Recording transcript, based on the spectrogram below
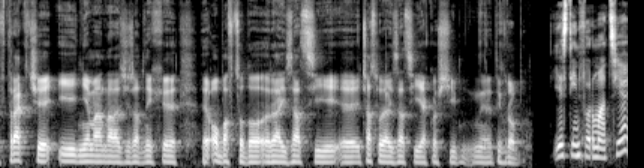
w, trakcie i nie ma na razie żadnych e, obaw co do realizacji, e, czasu realizacji i jakości e, tych robót. Jest informacja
